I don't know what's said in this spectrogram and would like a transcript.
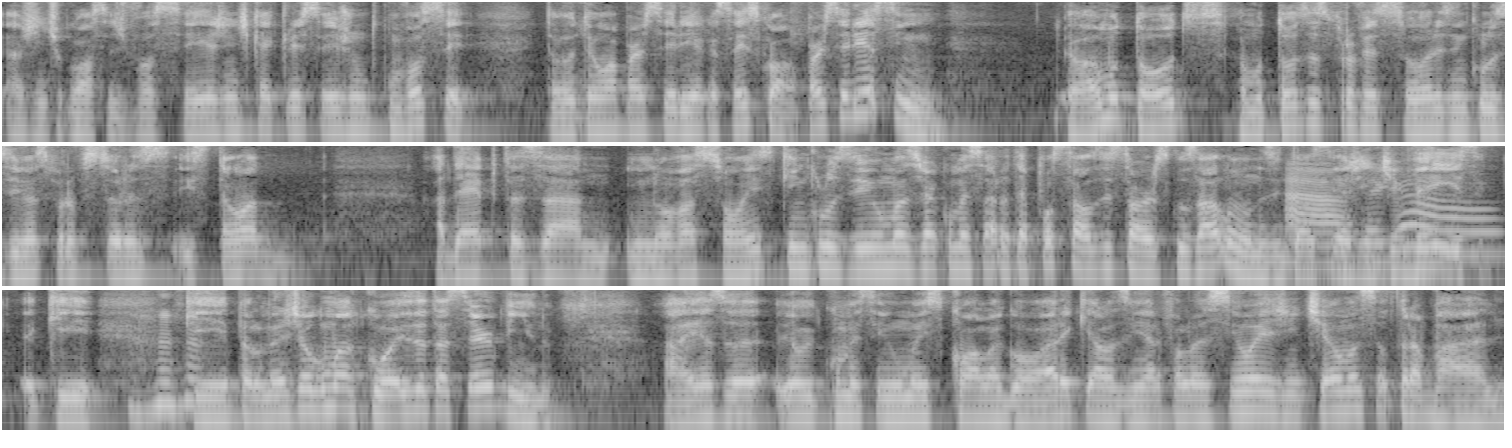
A gente gosta de você, a gente quer crescer junto com você. Então eu tenho uma parceria com essa escola. Parceria assim. Eu amo todos, amo todas as professoras, inclusive as professoras estão adeptas a inovações, que inclusive umas já começaram até a postar os stories com os alunos. Então, Ah, assim, a gente vê isso, que, que pelo menos de alguma coisa tá servindo. Aí eu comecei uma escola agora, que elas vieram e falaram assim, oi, a gente ama seu trabalho.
